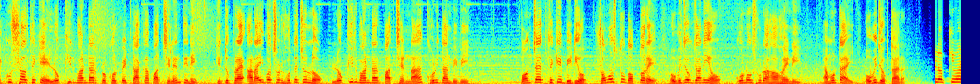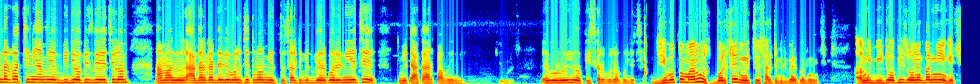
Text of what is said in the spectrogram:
একুশ সাল থেকে লক্ষ্মীর ভাণ্ডার প্রকল্পের টাকা পাচ্ছিলেন তিনি, কিন্তু প্রায় আড়াই বছর হতে চলল লক্ষ্মীর ভাণ্ডার পাচ্ছেন না খড়িদান বিবি। পঞ্চায়েত থেকে বিডিও, সমস্ত দপ্তরে অভিযোগ জানিয়েও কোনো সুরাহা হয়নি, এমনটাই অভিযোগ তার। লক্ষ্মী ভাণ্ডার পাচ্ছি নি আমি বিডিও অফিস গিয়েছিলাম। আমার আধার কার্ড দেখে বলেছে তোমার মৃত্যু সার্টিফিকেট বের করে নিয়েছে তুমি টাকা আর পাবে পাবেনি এবং ওই অফিসারগুলো বলেছে। জীবত মানুষ বলছে মৃত্যু সার্টিফিকেট বের করে নিয়েছে। আমি বিডিও অফিস অনেকবার নিয়ে গেছি।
